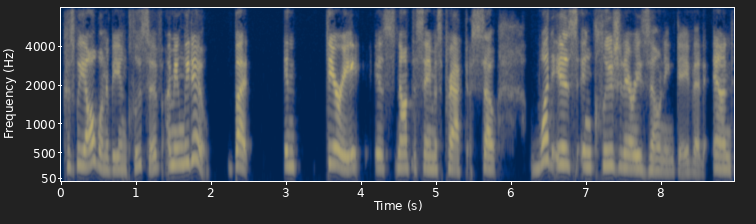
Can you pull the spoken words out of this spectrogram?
Because we all want to be inclusive. I mean, we do, but in theory is not the same as practice. So, what is inclusionary zoning, David, and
